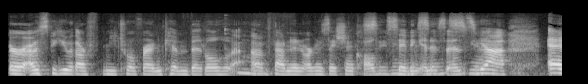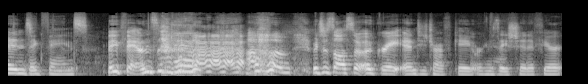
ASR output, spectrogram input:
or I was speaking with our mutual friend Kim Biddle, who um, founded an organization called Saving, Saving Innocence. Innocence, Yeah. and Big fans. big fans, um, which is also a great anti-trafficking organization. If you're,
